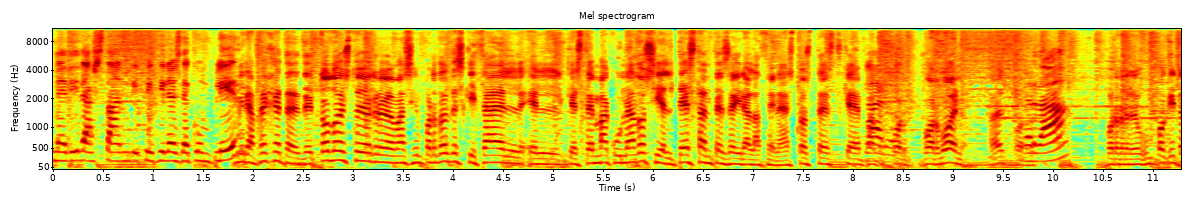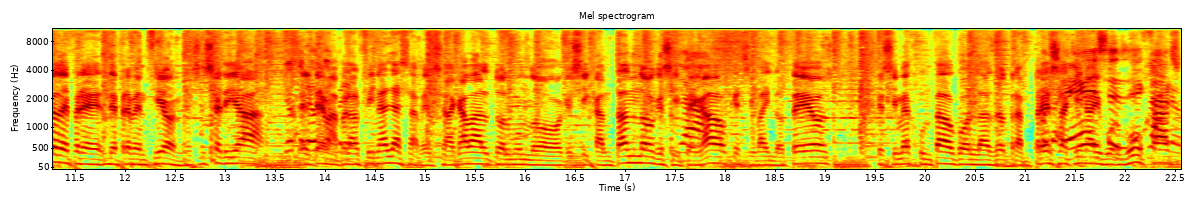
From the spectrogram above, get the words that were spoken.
medidas tan difíciles de cumplir. Mira, fíjate, de todo esto yo creo que lo más importante es quizá el, el que estén vacunados y el test antes de ir a la cena. Estos test que Claro. por, por bueno, ¿sabes? Por, ¿Verdad? Por un poquito de, pre- de prevención. Ese sería el tema, pero al final ya sabes, se acaba todo el mundo que si cantando, que si Ya. pegado, que si bailoteos, que si me he juntado con las de otra empresa, Bueno, aquí no hay es- burbujas, claro,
